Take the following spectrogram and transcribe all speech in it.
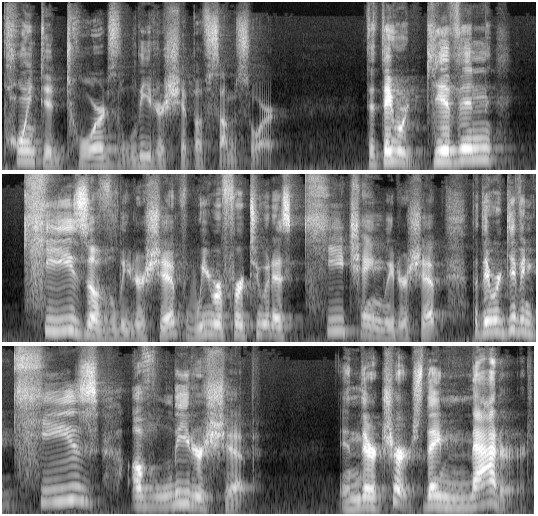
pointed towards leadership of some sort that they were given keys of leadership. We refer to it as keychain leadership, but they were given keys of leadership in their church. They mattered.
